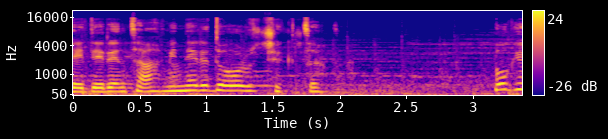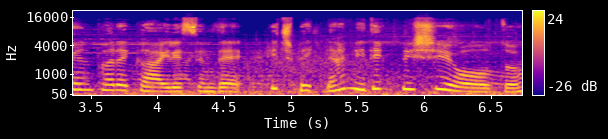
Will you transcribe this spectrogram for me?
Pederin tahminleri doğru çıktı. Bugün Parak ailesinde hiç beklenmedik bir şey oldu.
